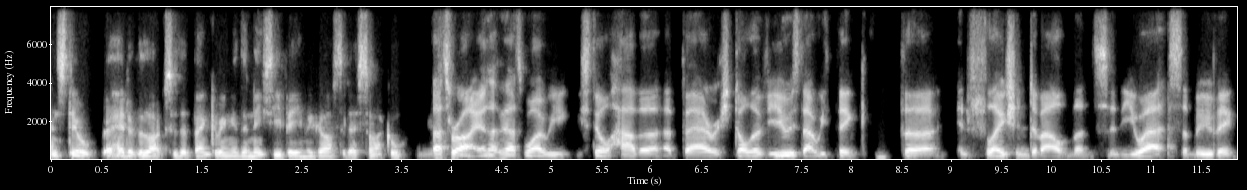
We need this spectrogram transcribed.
And still ahead of the likes of the Bank of England and ECB in regards to their cycle. That's right, and I think that's why we, still have a, a, bearish dollar view. Is that we think the inflation developments in the US are moving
